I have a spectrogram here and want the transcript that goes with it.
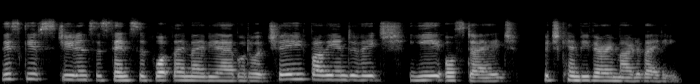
This gives students a sense of what they may be able to achieve by the end of each year or stage, which can be very motivating.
